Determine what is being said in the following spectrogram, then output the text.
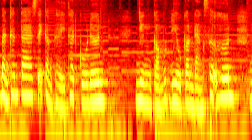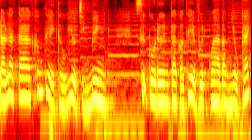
bản thân ta sẽ cảm thấy thật cô đơn. Nhưng có một điều còn đáng sợ hơn, đó là ta không thể thấu hiểu chính mình. Sự cô đơn ta có thể vượt qua bằng nhiều cách,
